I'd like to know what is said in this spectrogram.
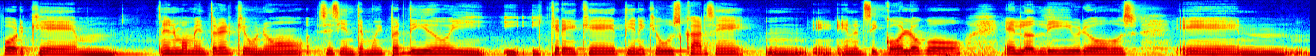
Porque mm, en el momento en el que uno se siente muy perdido y, cree que tiene que buscarse en, en, el psicólogo, en los libros, en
